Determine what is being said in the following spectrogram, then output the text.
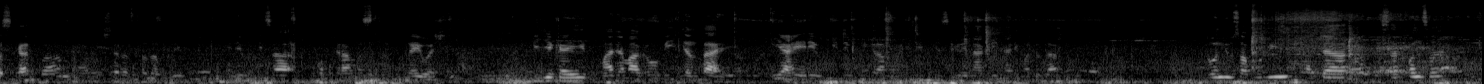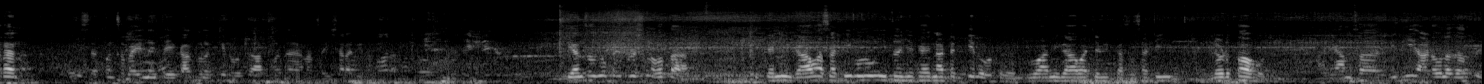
नमस्कार मी शरद सदापुरे देवकीचा ग्रामस्थ रहिवासी. ही जी काही माझ्या मागं उभी जनता आहे ही आहे रेवकी देवकी ग्रामपंचायतचे सगळे नागरिक आणि मतदार. दोन दिवसापूर्वी आमच्या सरपंच पुत्रानं म्हणजे सरपंचबाईनं ते एक आंदोलन केलं होतं आत्मदानाचा इशारा दिला होता. त्यांचा जो काही प्रश्न होता की त्यांनी गावासाठी म्हणून इथं जे काही नाटक केलं होतं किंवा आम्ही गावाच्या विकासासाठी लढतो आहोत आमचा निधी अडवला जातोय.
